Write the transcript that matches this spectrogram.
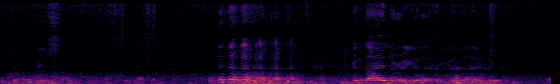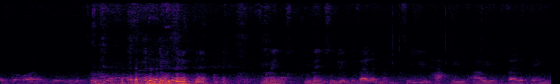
You know what I mean? She'll be happy I'm fine. you can die in the ring, innit? You can die in the ring. That's what I would do. You, men- you mentioned your development. Are you happy with how you're developing,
